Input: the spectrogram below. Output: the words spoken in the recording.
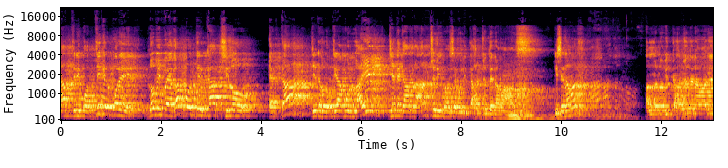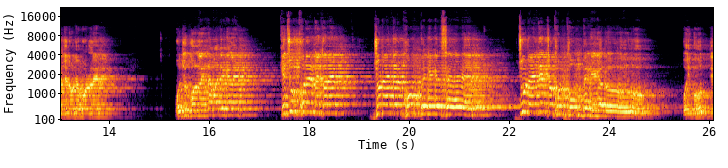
রাত্রি অর্ধেকের পরে নবী পয়গাম্বরদের কাজ ছিল একটা, যেটা হলো কেয়ামুল লাইল, যেটাকে আমরা আঞ্চলিক ভাষায় বলি তাহাজ্জুদে নামাজ। কিসে নামাজ? আল্লাহ নবী তাহাজ্জুদে নামাজের জন্য উঠে পড়লেন। অজু করলেন, নামাজে গেলেন। কিছুক্ষণের ভিতরে জুনাইদের ঘুম ভেঙে গেছে। জুনাইদের যখন ঘুম ভেঙে গেল, ওই মুহূর্তে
